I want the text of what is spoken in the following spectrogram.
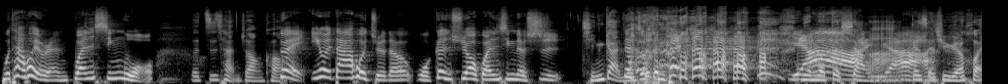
不太会有人关心我。的资产状况，对，因为大家会觉得我更需要关心的是情感的状态，你有没有对象啊？呀跟谁去约会、啊？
